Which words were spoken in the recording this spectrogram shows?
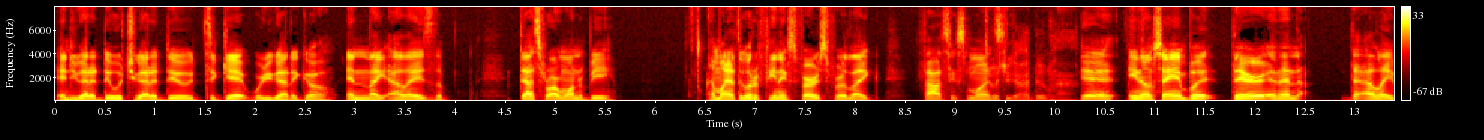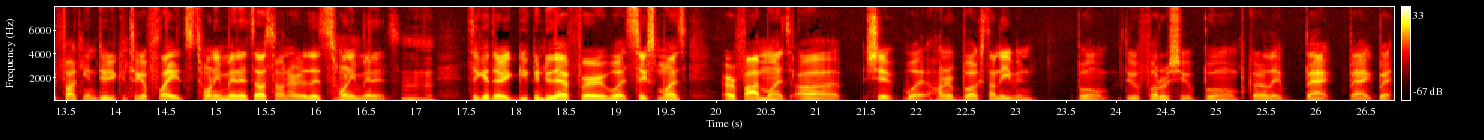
And you got to do what you got to do to get where you got to go. And like LA is the, that's where I want to be. I might have to go to Phoenix first for like five six Do months. what you gotta do, man. Yeah, you know what I'm saying. But there and then the LA fucking dude, you can take a flight. It's 20 minutes. I was telling her it's 20 minutes Mm-hmm. to get there. You can do that for what six months or five months. Uh, shit, what hundred bucks? Not even. Boom, do a photo shoot. Boom, go to like back, back, back,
